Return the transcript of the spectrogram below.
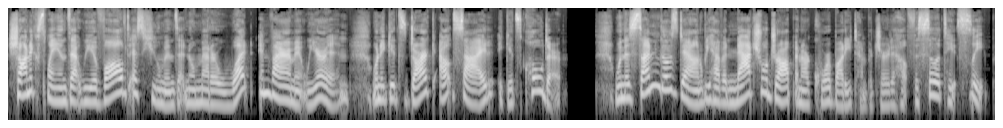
Shawn explains that we evolved as humans that no matter what environment we are in, when it gets dark outside, it gets colder. When the sun goes down, we have a natural drop in our core body temperature to help facilitate sleep.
